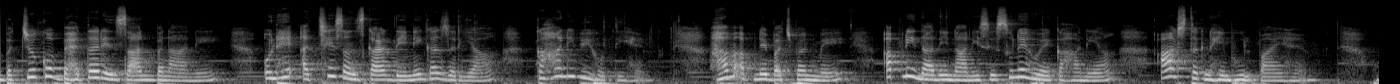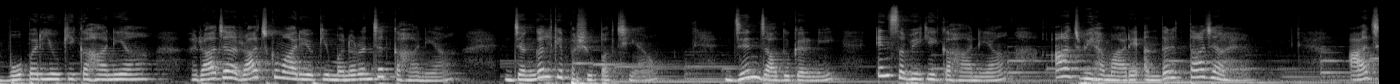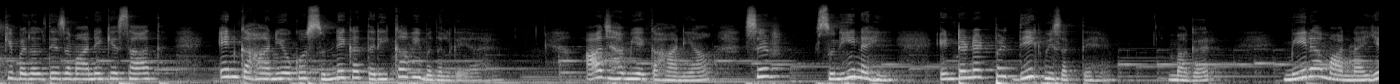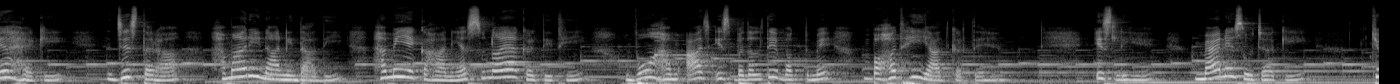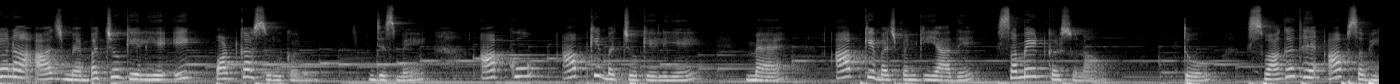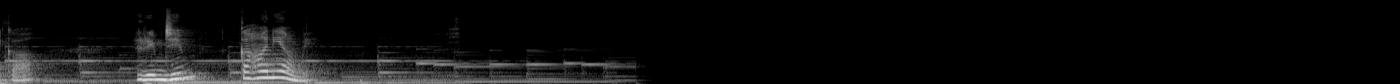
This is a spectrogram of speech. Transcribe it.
बच्चों को बेहतर इंसान बनाने, उन्हें अच्छे संस्कार देने का ज़रिया कहानी भी होती है। हम अपने बचपन में अपनी दादी नानी से सुने हुए कहानियाँ आज तक नहीं भूल पाए हैं। वो परियों की कहानियाँ, राजा राजकुमारियों की मनोरंजक कहानियाँ, जंगल के पशु पक्षियाँ, जिन जादूगरनी, इन सभी की कहानियाँ आज भी हमारे अंदर ताज़ा हैं। आज के बदलते ज़माने के साथ इन कहानियों को सुनने का तरीका भी बदल गया है। आज हम ये कहानियाँ सिर्फ़ सुन ही नहीं, इंटरनेट पर देख भी सकते हैं। मगर मेरा मानना यह है कि जिस तरह हमारी नानी दादी हमें ये कहानियाँ सुनाया करती थी, वो हम आज इस बदलते वक्त में बहुत ही याद करते हैं। इसलिए मैंने सोचा कि क्यों ना आज मैं बच्चों के लिए एक पॉडकास्ट शुरू करूँ। जिसमें आपको, आपके बच्चों के लिए मैं आपके बचपन की यादें समेट कर सुनाऊं। तो स्वागत है आप सभी का रिमझिम कहानियाँ में।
